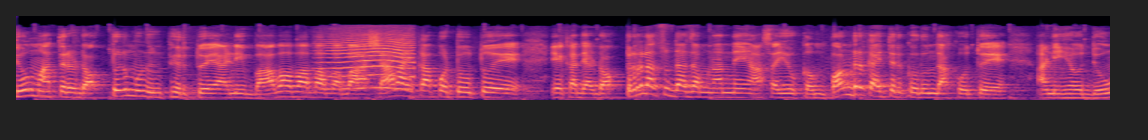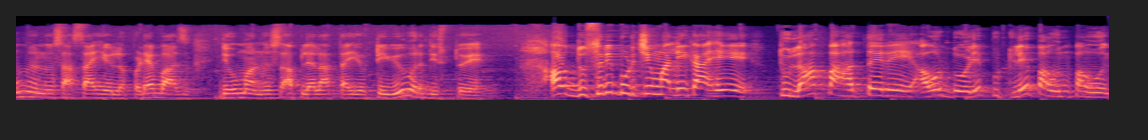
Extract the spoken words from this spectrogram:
तो मात्र डॉक्टर म्हणून फिरतोय आणि बाबा बाबा बाबा अशा बायका पटवतोय. एखाद्या डॉक्टरला सुद्धा जमणार नाही असा ह्यो कंपाऊंडर काहीतरी करून दाखवतोय. आणि ह्यो देव माणूस असा ह्यो लपड्याबाज देव माणूस आपल्याला आता ह्यो टीव्हीवर दिसतोय. अहो दुसरी पुढची मालिका आहे. तुला पाहते रे. अहो डोळे फुटले पाहून पाहून.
